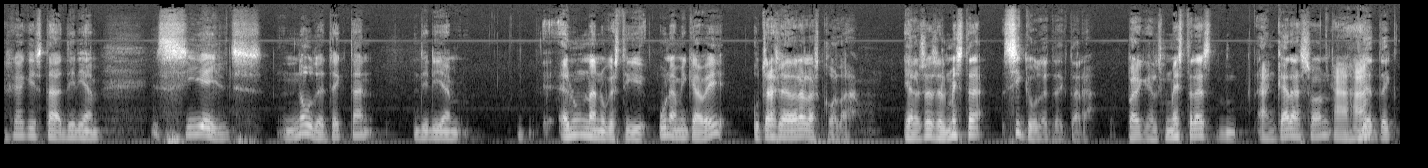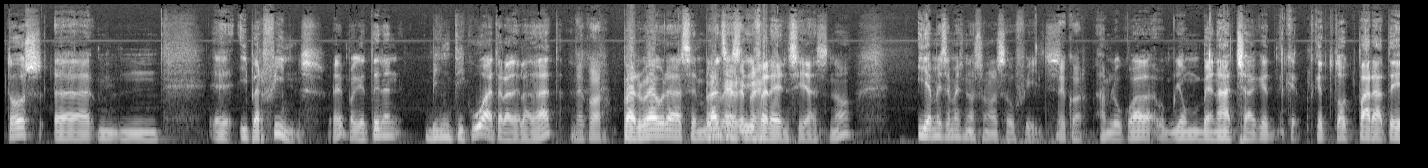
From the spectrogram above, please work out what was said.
És que aquí està, diríem, si ells no ho detecten, diríem, en un nano que estigui una mica bé, ho traslladarà a l'escola. I aleshores el mestre sí que ho detectarà perquè els mestres encara són Ahà. detectors eh, mm, eh, hiperfins, eh, perquè tenen 24 de l'edat per veure semblances Per veure, i diferències, no? I a més a més no són els seus fills. D'acord. Amb la qual hi ha un benatge que, que, que tot pare té.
